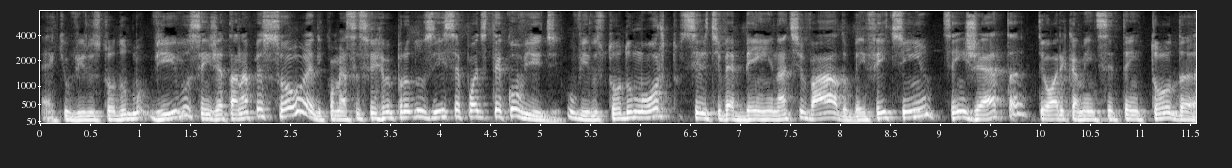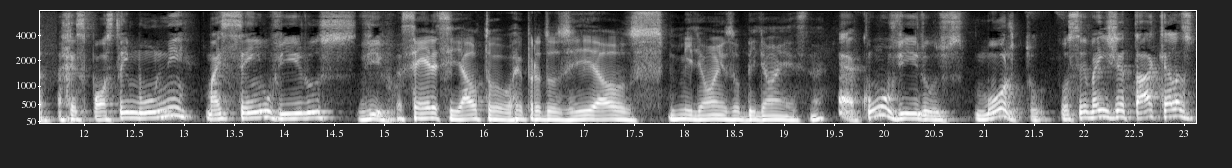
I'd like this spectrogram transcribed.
É que o vírus todo vivo, se injetar na pessoa, ele começa a se reproduzir e você pode ter Covid. O vírus todo morto, se ele estiver bem inativado, bem feitinho, você injeta, teoricamente você tem toda a resposta imune, mas sem o vírus vivo. Sem ele se auto-reproduzir aos milhões ou bilhões, né? É, com o vírus morto, você vai injetar aquelas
